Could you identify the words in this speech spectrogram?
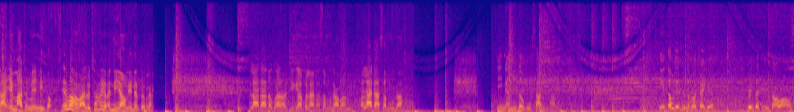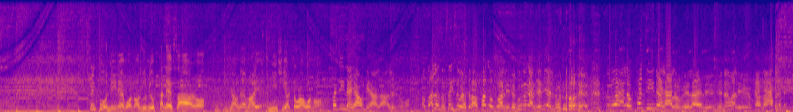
ဒါအင်းမသမင်းနေတော့အင်းမမှာအဲ့လိုသမင်းကိုအနီအောင်လေးနဲ့တုတ်တာပလာတာတော့ကတော့အကြီးကပလာတာစမှုသားပါမယ်ပလာတာစမှုသားဒီနန်းကြီးတော့ကိုစပြီးစားမယ်ဒီတော့လေးစင်တော်တော်ကြိုက်တယ်ပြိသက်ကြီးစားပါအောင် street food အနေနဲ့ပေါ့နော်ဒီလိုမျိုးဖတ်နေစားရတော့ဒီဒီရောင်းတဲ့အမရဲ့အမြင်ရှိရတော်တာပေါ့နော်ဖက်ကြီးနဲ့ရောင်းနေရလားအဲ့လိုမျိုးပေါ့အခုအဲ့လိုဆိုစိတ်ဆိုးရသလားဖက်ကိုကလေတကူးတကမြဲမြဲလုံးတော့လေသူတို့က အဲ့လိုဖက်ကြီးနဲ့လားလို့မေးလိုက်လေရှင်ထဲမှာလေးခံစားရတယ်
